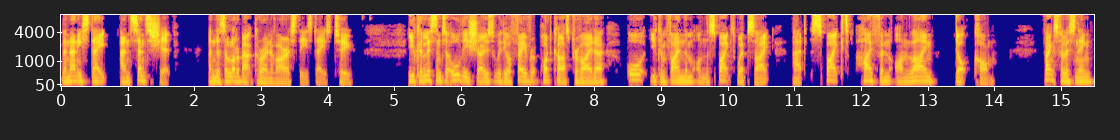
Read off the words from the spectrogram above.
the nanny state, and censorship. And there's a lot about coronavirus these days, too. You can listen to all these shows with your favorite podcast provider or you can find them on the Spiked website at spiked-online.com. Thanks for listening.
